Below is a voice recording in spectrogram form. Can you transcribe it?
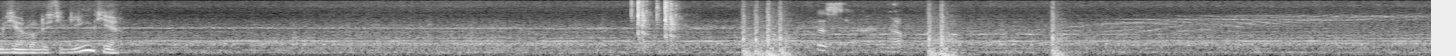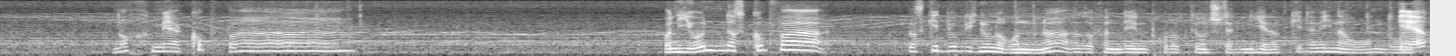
Mich einfach durch die Gegend hier. das. Ja. Noch mehr Kupfer. Von hier unten das Kupfer Das geht wirklich nur nach unten, ne? Also von den Produktionsstätten hier. Das geht ja nicht nach oben durch. Ja.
